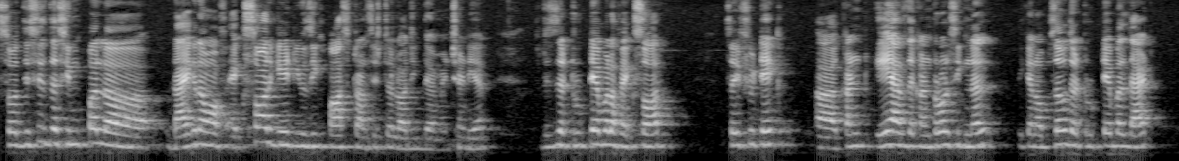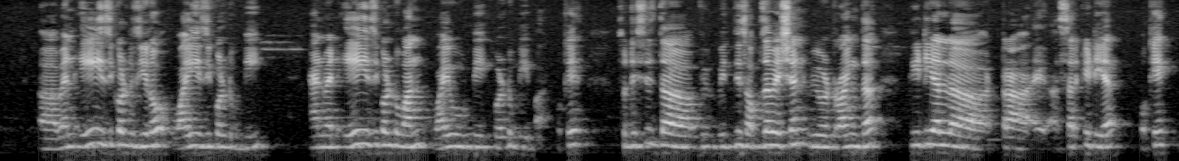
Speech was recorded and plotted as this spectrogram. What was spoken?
So this is the simple uh, diagram of XOR gate using pass transistor logic they are mentioned here. This is the truth table of XOR. So if you take uh, A as the control signal, we can observe the truth table that uh, when A is equal to 0, Y is equal to B, and when A is equal to 1, Y would be equal to B bar. Okay. So this is the with this observation we were drawing the PTL uh, uh, circuit here. Okay,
